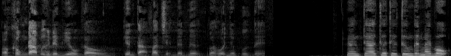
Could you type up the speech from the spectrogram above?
và không đáp ứng được yêu cầu kiến tạo phát triển đất nước và hội nhập quốc tế. Vâng, thưa Thiếu tướng Nguyễn Mai Bộ,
